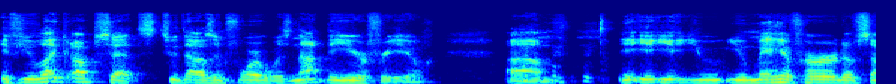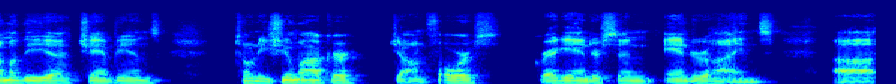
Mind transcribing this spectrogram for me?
if you like upsets, 2004 was not the year for you. Um, you, you you may have heard of some of the uh, champions: Tony Schumacher, John Force, Greg Anderson, Andrew Hines. Uh,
